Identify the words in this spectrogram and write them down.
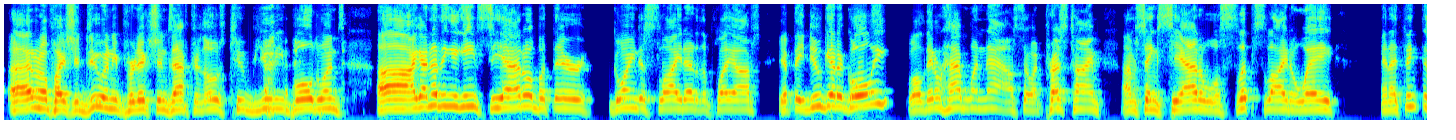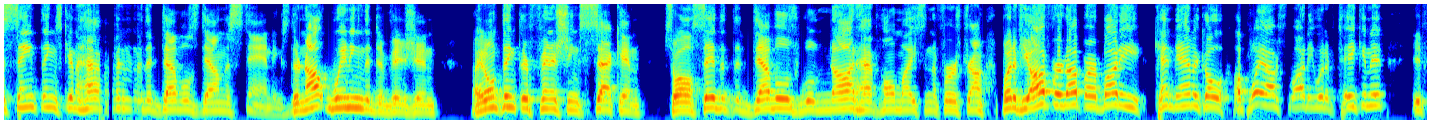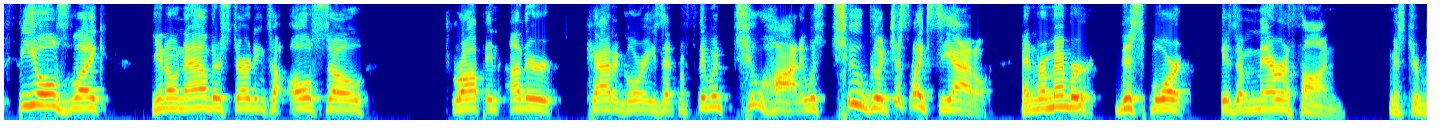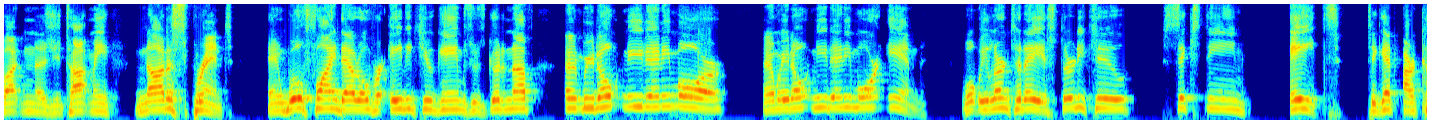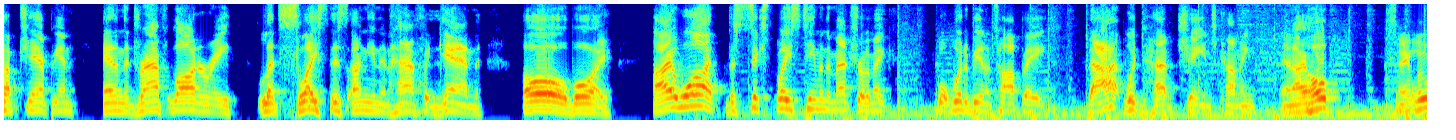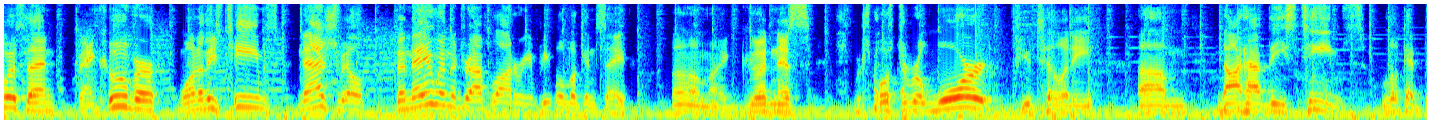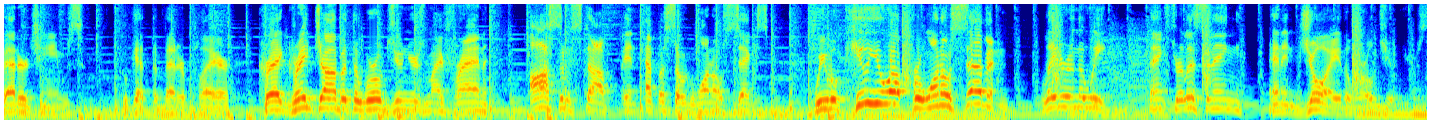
Uh, I don't know if I should do any predictions after those two beauty bold ones. Uh, I got nothing against Seattle, but they're going to slide out of the playoffs. If they do get a goalie, well, they don't have one now. So at press time, I'm saying Seattle will slip slide away. And I think the same thing's going to happen to the Devils down the standings. They're not winning the division. I don't think they're finishing second. So I'll say that the Devils will not have home ice in the first round. But if you offered up our buddy Ken Daneyko a playoff spot, he would have taken it. It feels like you know, now they're starting to also drop in other categories that they were too hot. It was too good, just like Seattle. And remember, this sport is a marathon, Mr. Button, as you taught me, not a sprint. And we'll find out over 82 games who's good enough. And we don't need any more. And we don't need any more in. What we learned today is 32, 16, 8 to get our cup champion. And in the draft lottery, Let's slice this onion in half again. Oh boy. I want the sixth place team in the Metro to make what would have been a top eight. That would have change coming. And I hope St. Louis, then Vancouver, one of these teams, Nashville, then they win the draft lottery and people look and say, oh my goodness, we're supposed to reward futility, um, not have these teams look at better teams who get the better player. Craig, great job at the World Juniors, my friend. Awesome stuff in episode 106. We will queue you up for 107 later in the week. Thanks for listening and enjoy the World Juniors.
